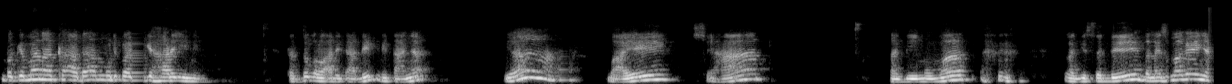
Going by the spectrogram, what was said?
bagaimana keadaanmu di pagi hari ini?" Tentu kalau adik-adik ditanya, "Ya, baik, sehat, lagi mumet, lagi sedih dan lain sebagainya."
